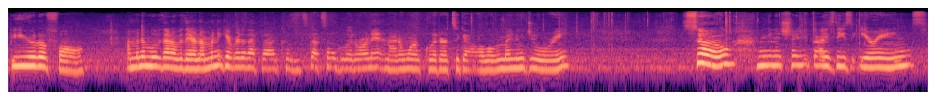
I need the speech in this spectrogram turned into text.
Beautiful. I'm going to move that over there, and I'm going to get rid of that bag because it's got some glitter on it, and I don't want glitter to get all over my new jewelry. So, I'm going to show you guys these earrings.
